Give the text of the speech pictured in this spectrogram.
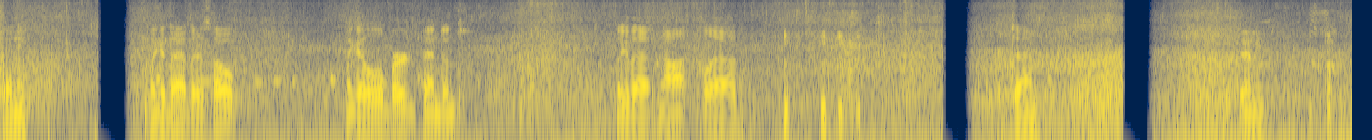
Penny. Look at that, there's hope. I got a little bird pendant. Look at that, not clad. Dime. Penny.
